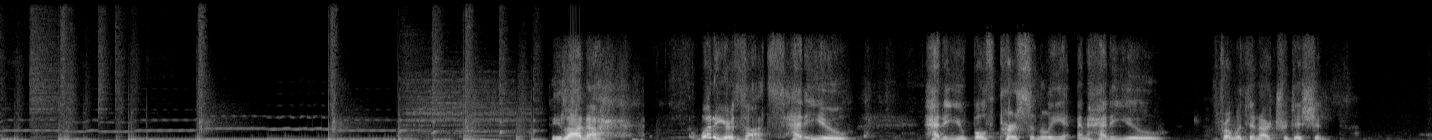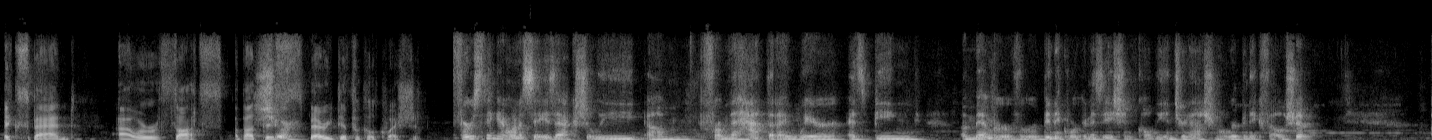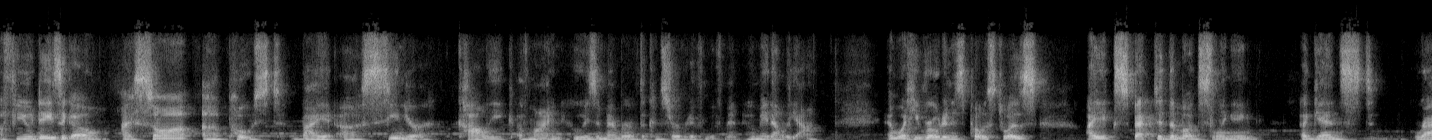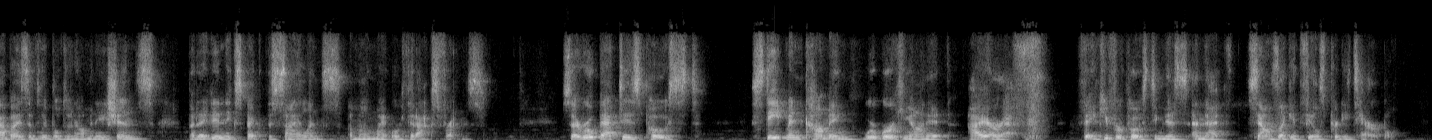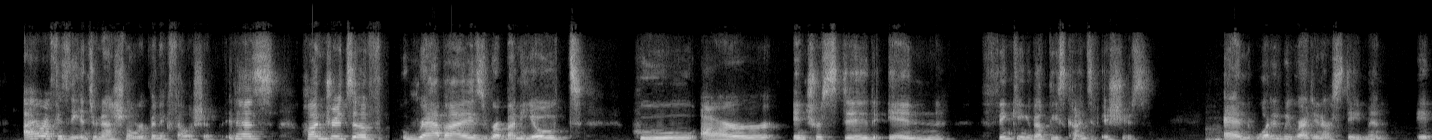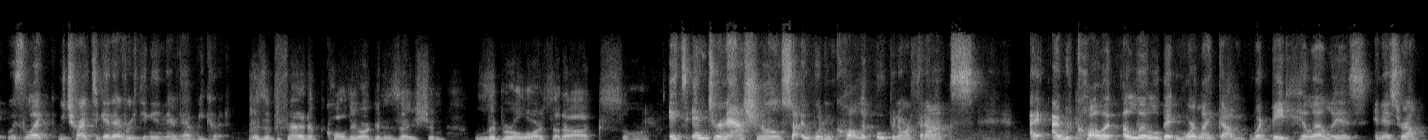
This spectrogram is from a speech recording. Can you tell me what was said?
Ilana, what are your thoughts? How do you how do you both personally and how do you from within our tradition expand our thoughts about this sure. very difficult question? First thing I want to say is actually um, from the hat that I wear as being a member of a rabbinic organization called the International Rabbinic Fellowship a few days ago, I saw a post by a senior colleague of mine who is a member of the conservative movement who made Aliyah. And what he wrote in his post was I expected the mudslinging against rabbis of liberal denominations, but I didn't expect the silence among my Orthodox friends. So I wrote back to his post statement coming, we're working on it, IRF. Thank you for posting this. And that sounds like it feels pretty terrible. IRF is the International Rabbinic Fellowship. It has hundreds of rabbis, rabbaniot, who are interested in thinking about these kinds of issues. And what did we write in our statement? It was like we tried to get everything in there that we could. Is it fair to call the organization liberal orthodox or? It's international, so I wouldn't call it open orthodox. I, I would call it a little bit more like um, what Beit Hillel is in Israel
